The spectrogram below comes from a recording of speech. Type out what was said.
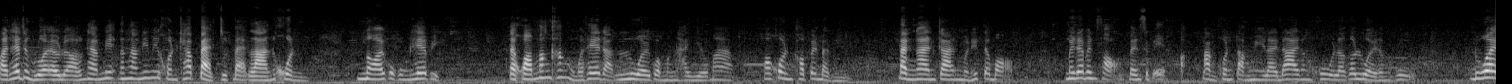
ประเทศถึงรวยเอารวยเอาทั้งๆทั้งทั้งที่มีคนแค่ 8.8 ล้านคน น้อยกว่ากรุงเทพอีก แต่ความมั่งคั่งของประเทศอะรวยกว่าเมืองไทยเยอะมาก เพราะคนเขาเป็นแบบนี้ แต่งงานกันเหมือนที่แตบอก ไม่ได้เป็นสองเป็นสิบเอ็ดต่างคนต่างมีรายได้ทั้งคู่แล้วก็รวยทั้งคู่ ด้วย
